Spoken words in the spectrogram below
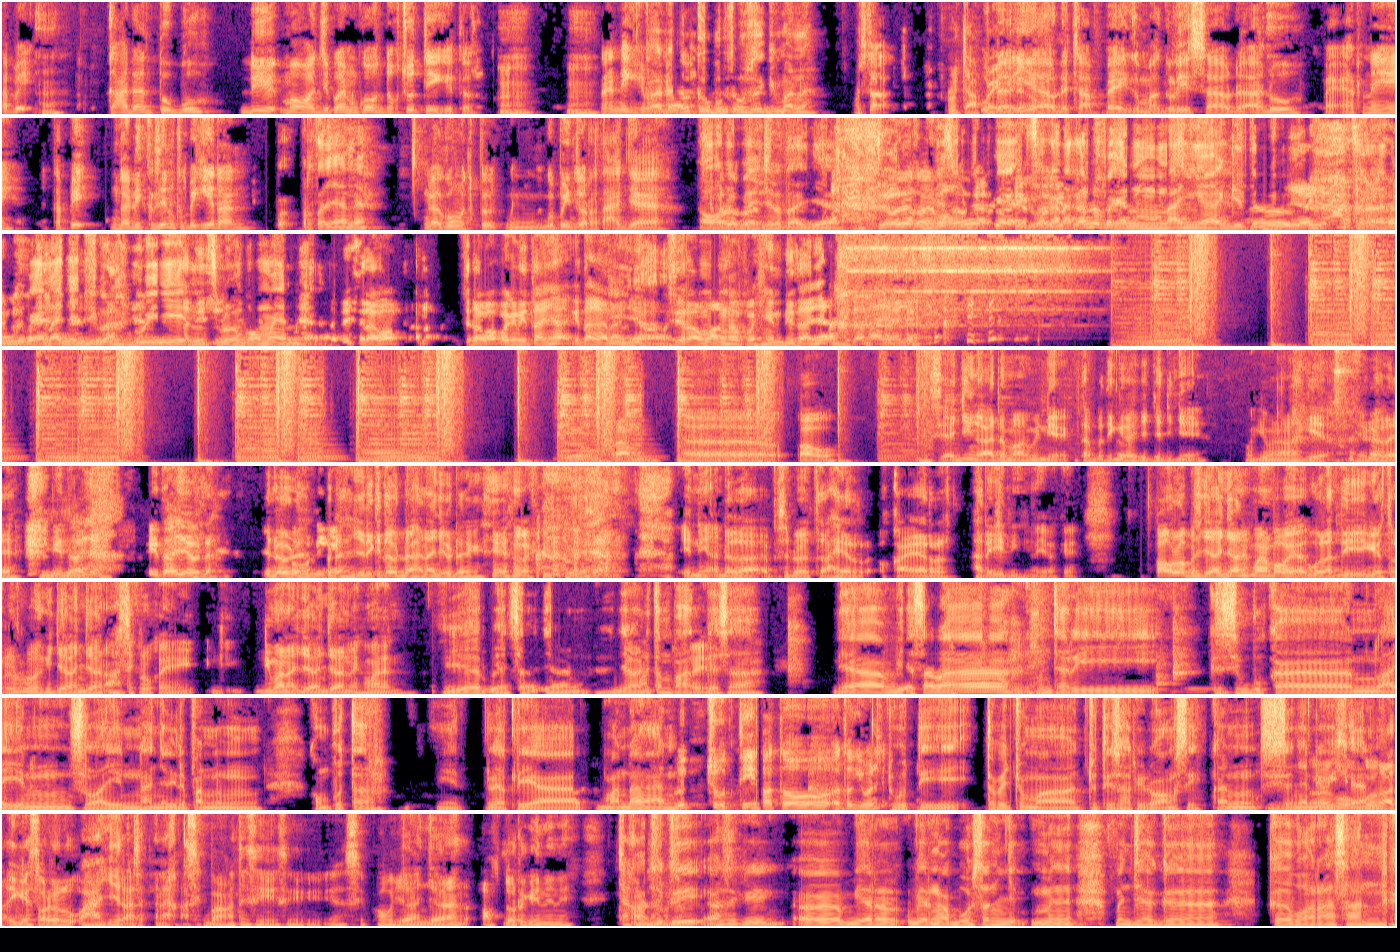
Tapi Hah? keadaan tubuh di mewajibkan gue untuk cuti gitu. Mhm, mhm. Nah ini gimana? Keadaan Gua- tubuh tuh maksudnya gimana? Maksudnya Lu capek udah gitu iya ya? udah capek, gemah gelisah, udah aduh PR nih. Tapi nggak dikerjain kepikiran. P- Pertanyaannya? Nggak gue gue pengen curhat aja. Oh, lu pengen cerita aja. Siapa tahu kalian mau kayak seakan-akan gitu. lu pengen nanya gitu. Iya, iya. Seakan-akan lu pengen nanya, jadi gue nungguin sebelum komen kan. Tadi si Rama, si Rama pengen ditanya, kita nggak nanya. Iya. Si Rama nggak pengen ditanya, kita nanya aja. Ram, eh, Pau, si Aji nggak ada malam ini ya. Kita bertiga aja jadinya ya. Mau gimana lagi ya? Ya udah lah ya. Itu aja. Itu aja udah. Udah, udah, udah. Jadi kita udahan aja udah. ini adalah episode terakhir OKR hari ini. Oh, ya, oke. Pau lo habis jalan-jalan ke mana Pau ya? Gue liat di IG story lu lagi jalan-jalan asik lu kayak gimana jalan-jalannya kemarin? Iya biasa jalan jalan di tempat Oh, iya. biasa. Ya biasalah mencari kesibukan lain selain hanya di depan komputer. Nih, Lihat-lihat pemandangan. Lu cuti atau atau gimana sih? Cuti, tapi cuma cuti sehari doang sih. Kan sisanya di weekend. gue ngeliat IG story lu, wah anjir asik, enak asik banget nih si si si Pau jalan-jalan outdoor gini nih. Cakep Asik sih, asik sih. Eh, biar biar nggak bosan menjaga kewarasan.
